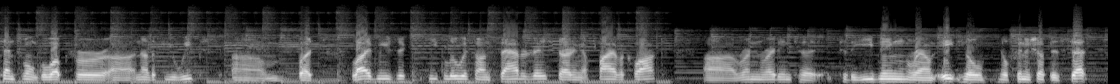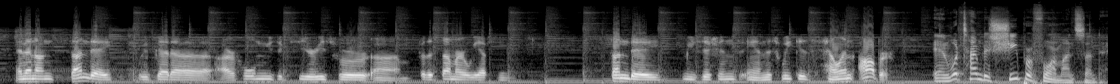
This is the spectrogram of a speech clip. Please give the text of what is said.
Tents won't go up for uh, another few weeks. Um, but live music, Keith Lewis on Saturday, starting at five o'clock, uh, running right into to the evening around eight. He'll he'll finish up his set, and then on Sunday we've got uh, our whole music series for um, for the summer. We have some Sunday musicians, and this week is Helen Auber. And what time does she perform on Sunday?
